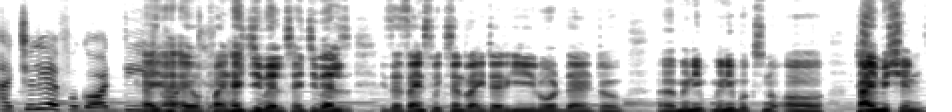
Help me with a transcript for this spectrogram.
Actually, I forgot the. I, I, I, fine. H.G. Wells. H.G. Wells is a science fiction writer. He wrote that uh, uh, many many books, no, uh, Time Machine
